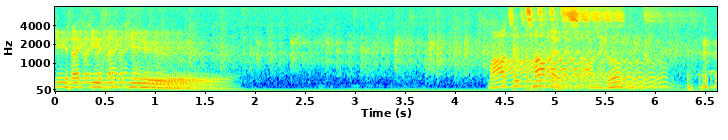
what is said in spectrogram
you, thank you, thank you. Martin Thomas on drums.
